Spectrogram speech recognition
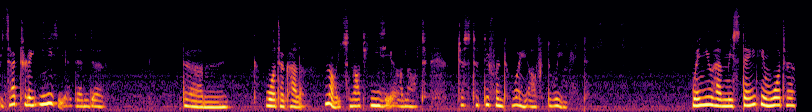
It's actually easier than the the um, watercolor. No, it's not easier or not. Just a different way of doing it. When you have mistake in water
